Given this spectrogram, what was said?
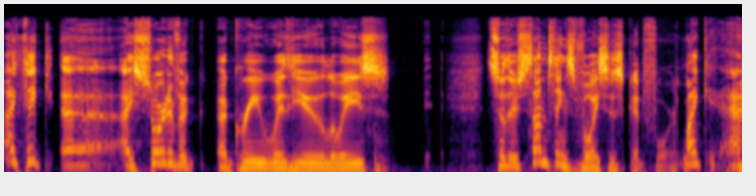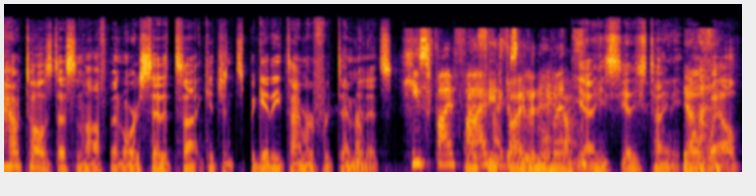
I think uh, I sort of ag- agree with you, Louise. So there's some things voice is good for, like uh, how tall is Dustin Hoffman, or set a kitchen spaghetti timer for ten minutes. He's five Five five. feet, I just five and a Googled Yeah, he's yeah he's tiny. Yeah. Oh well,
